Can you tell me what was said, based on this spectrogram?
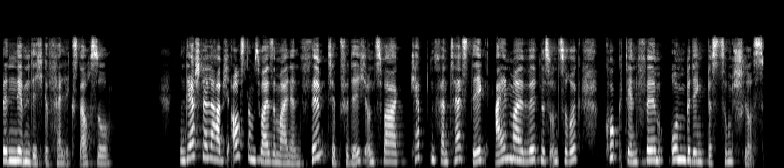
benimm dich gefälligst auch so. An der Stelle habe ich ausnahmsweise mal einen Filmtipp für dich, und zwar Captain Fantastic, einmal Wildnis und zurück. Guck den Film unbedingt bis zum Schluss.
